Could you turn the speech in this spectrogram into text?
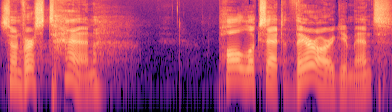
So in verse 10, Paul looks at their argument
